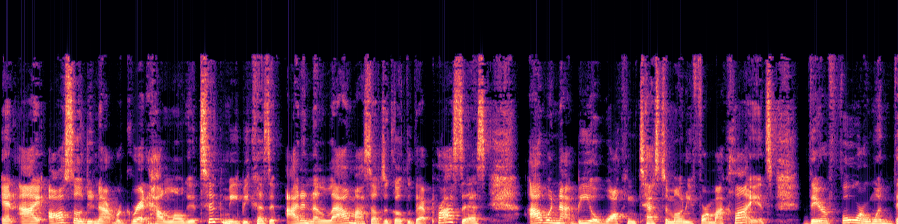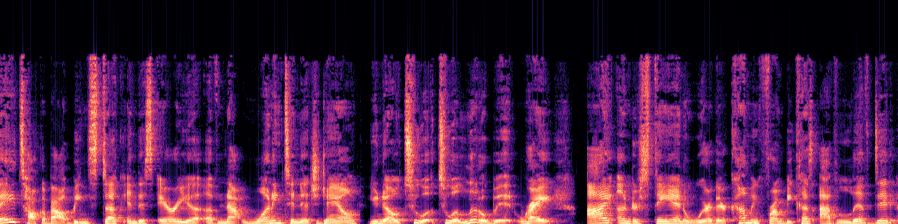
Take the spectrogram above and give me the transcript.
And I also do not regret how long it took me because if I didn't allow myself to go through that process, I would not be a walking testimony for my clients. Therefore, when they talk about being stuck in this this area of not wanting to niche down, you know, to to a little bit, right? I understand where they're coming from because I've lived it,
